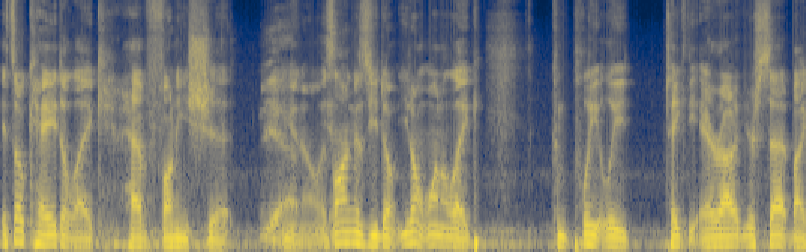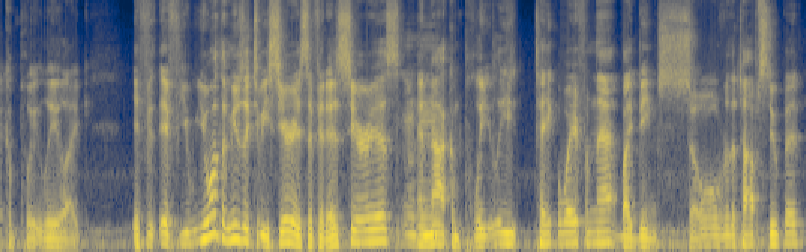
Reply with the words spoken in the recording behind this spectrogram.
it's okay to like have funny shit. Yeah. You know, as Yeah. long as you don't you don't want to like completely take the air out of your set by completely like. If, if you, you want the music to be serious, if it is serious, Mhm. and not completely take away from that by being so over the top stupid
